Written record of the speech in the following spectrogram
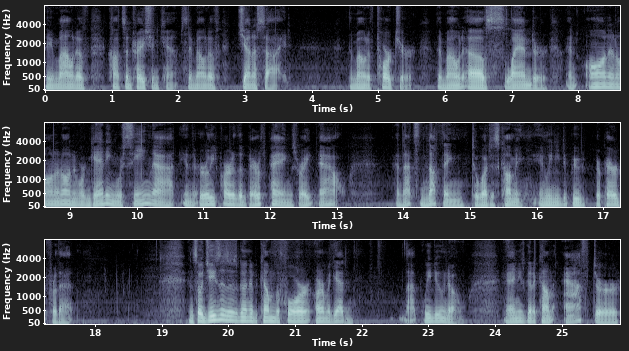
the amount of concentration camps, the amount of genocide, the amount of torture, the amount of slander, and on and on and on. And we're getting, we're seeing that in the early part of the birth pangs right now. And that's nothing to what is coming. And we need to be prepared for that. And so Jesus is going to come before Armageddon. That we do know. And he's going to come after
